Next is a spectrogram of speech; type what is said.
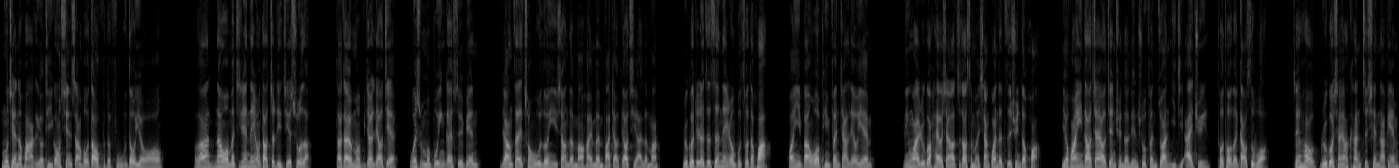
目前的话，有提供线上或到府的服务都有哦。好啦，那我们今天的内容到这里结束了。大家有没有比较了解为什么不应该随便让在宠物轮椅上的毛孩们把脚吊起来了吗？如果觉得这次的内容不错的话，欢迎帮我评分加留言。另外，如果还有想要知道什么相关的资讯的话，也欢迎到加油健全的脸书粉砖以及 IG 偷偷的告诉我。最后，如果想要看之前那篇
